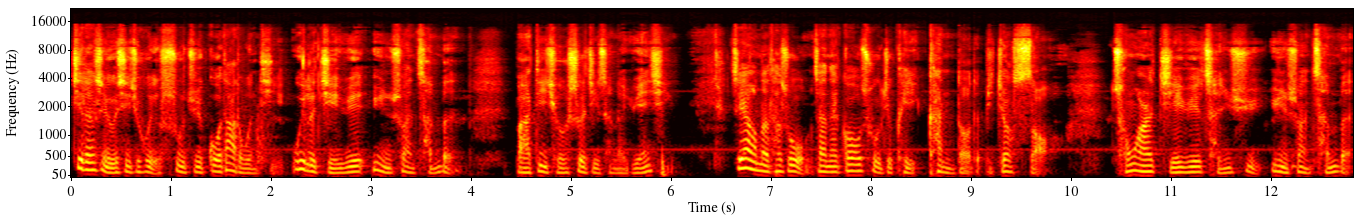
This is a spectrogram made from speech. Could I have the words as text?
既然是游戏，就会有数据过大的问题，为了节约运算成本。把地球设计成了圆形，这样呢？他说我们站在高处就可以看到的比较少，从而节约程序运算成本。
